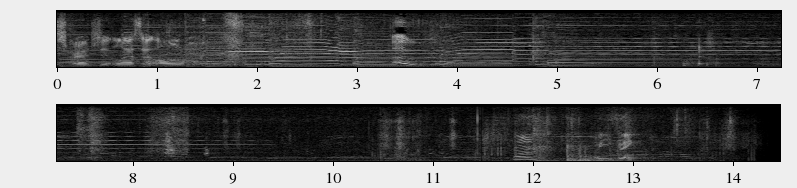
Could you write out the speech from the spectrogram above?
Scratch didn't last that long. Oh! huh? What do you think?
